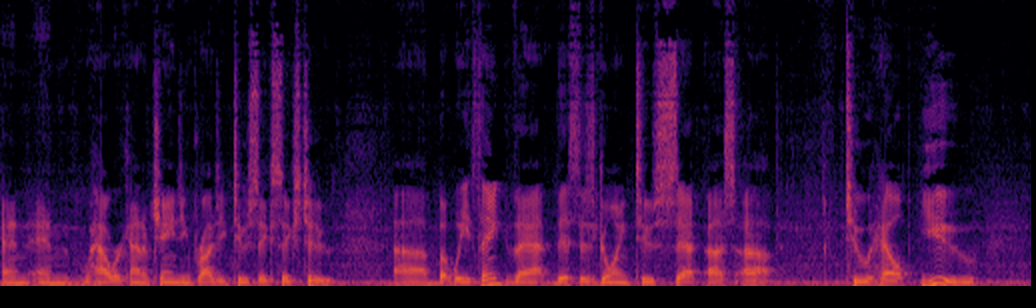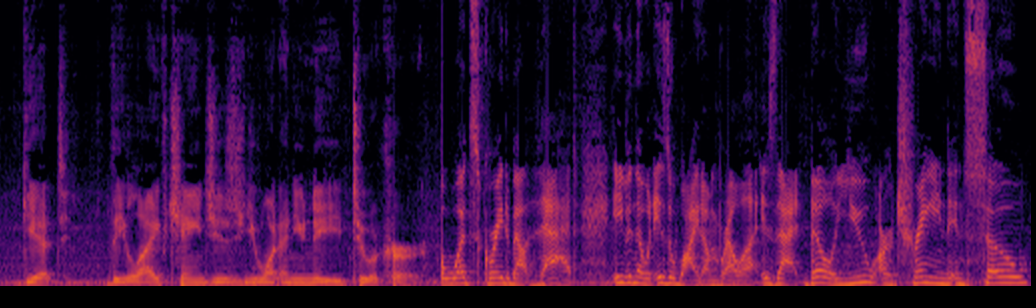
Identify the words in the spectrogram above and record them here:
and and how we're kind of changing Project Two Six Six Two. Uh, but we think that this is going to set us up to help you get the life changes you want and you need to occur. What's great about that, even though it is a wide umbrella, is that, Bill, you are trained in so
